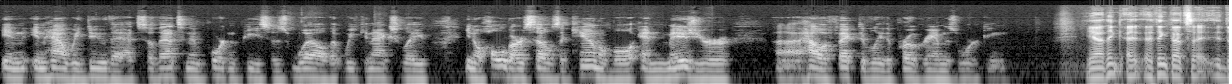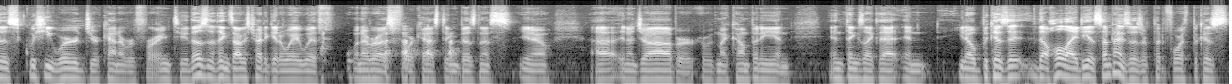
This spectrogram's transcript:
in, in how we do that. So that's an important piece as well that we can actually, you know, hold ourselves accountable and measure uh, how effectively the program is working. Yeah, I think I, I think that's uh, those squishy words you're kind of referring to. Those are the things I always try to get away with whenever I was forecasting business, you know, uh, in a job or, or, with my company and and things like that. And you know, because it, the whole idea is sometimes those are put forth because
